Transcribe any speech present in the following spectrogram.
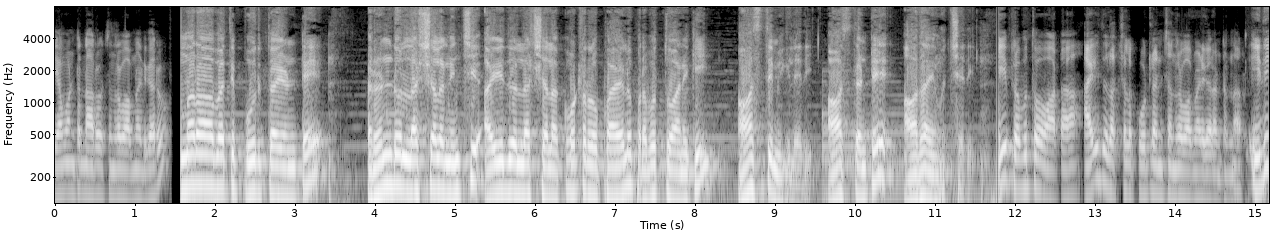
ఏమంటున్నారు చంద్రబాబు నాయుడు గారు? అమరావతి పూర్తయింటే రెండు లక్షల నుంచి ఐదు లక్షల కోట్ల రూపాయలు ప్రభుత్వానికి ఆస్తి మిగిలేది. ఆస్తి అంటే ఆదాయం వచ్చేది. ఈ ప్రభుత్వ వాటా ఐదు లక్షల కోట్లని చంద్రబాబు నాయుడు గారు అంటున్నారు. ఇది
